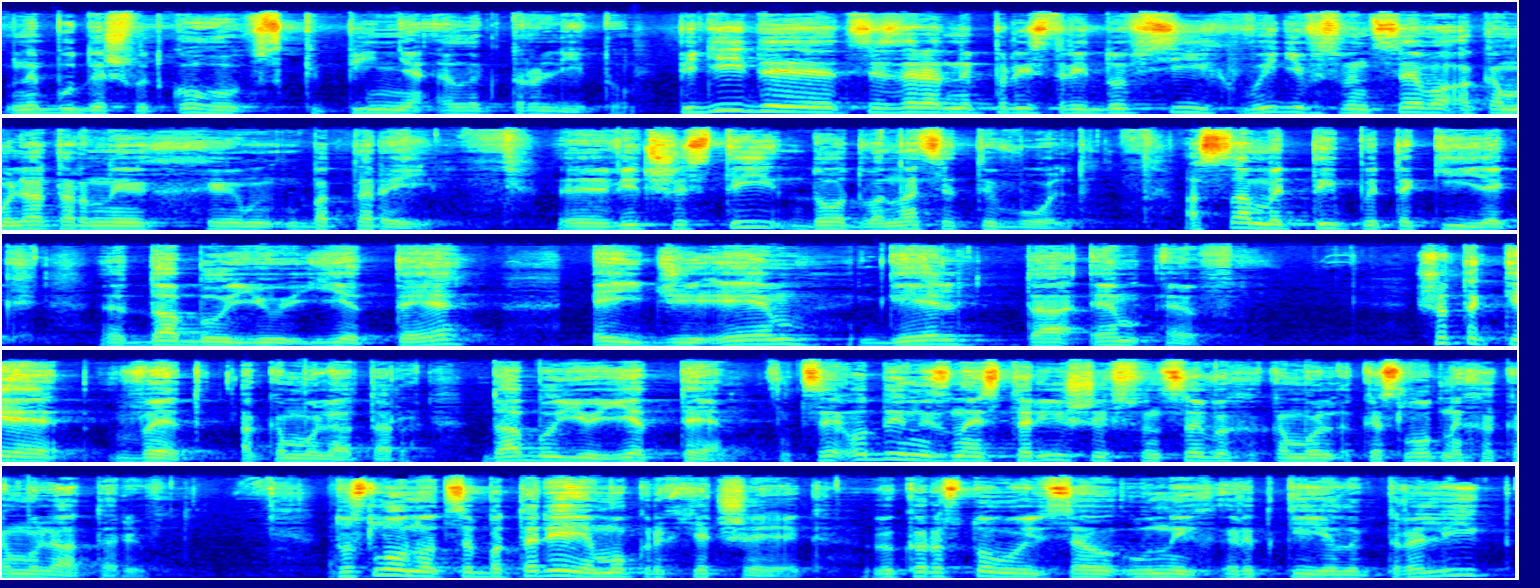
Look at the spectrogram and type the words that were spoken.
не буде швидкого вскипіння електроліту. Підійде цей зарядний пристрій до всіх видів свинцево-акумуляторних ем, батарей е, від 6 до 12 вольт. А саме типи такі, як WET, AGM, GEL та MF. Що таке ВЕТ акумулятор WET? Це один із найстаріших свинцевих акуму- кислотних акумуляторів. Дословно, це батарея мокрих ячеїк. Використовується у них рідкий електроліт,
